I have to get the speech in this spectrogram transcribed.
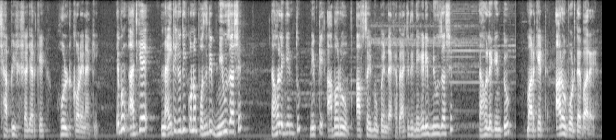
ছাব্বিশ হাজারকে হোল্ড করে নাকি? এবং আজকে নাইটে যদি কোনো পজিটিভ নিউজ আসে, তাহলে কিন্তু নিফটি আবারও আপসাইড মুভমেন্ট দেখাবে। আর যদি নেগেটিভ নিউজ আসে, তাহলে কিন্তু মার্কেট আরও পড়তে পারে।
